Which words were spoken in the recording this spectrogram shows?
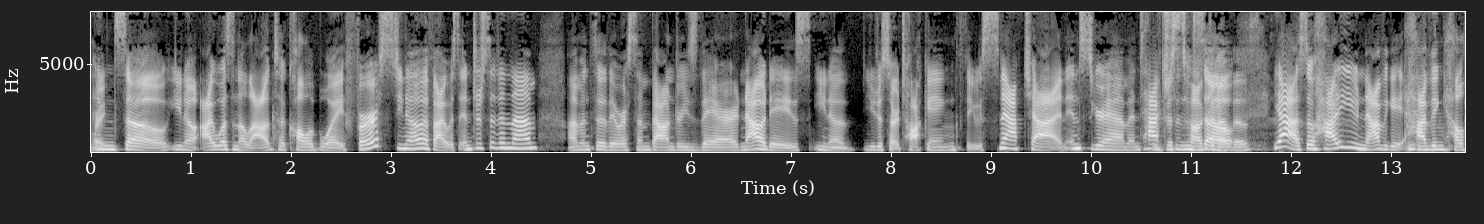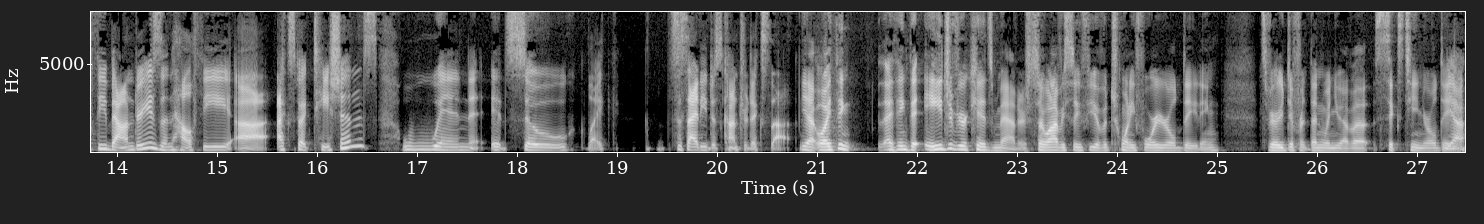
Right. And so you know, I wasn't allowed to call a boy first. You know, if I was interested in them. Um, and so there were some boundaries there. Nowadays, you know, you just start talking through Snapchat and Instagram Instagram and text. just and talked so, about this. Yeah. So how do you navigate having healthy boundaries and healthy uh, expectations when it's so like society just contradicts that? Yeah. Well, I think I think the age of your kids matters. So obviously, if you have a 24 year old dating, it's very different than when you have a 16 year old dating. Yeah.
